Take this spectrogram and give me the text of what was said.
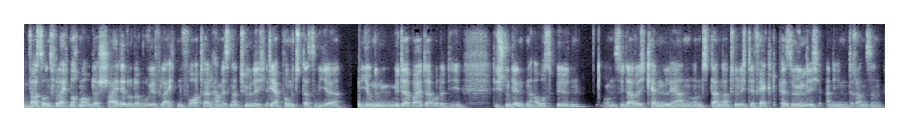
Was uns vielleicht nochmal unterscheidet oder wo wir vielleicht einen Vorteil haben, ist natürlich der Punkt, dass wir jungen Mitarbeiter oder die, die Studenten ausbilden und sie dadurch kennenlernen und dann natürlich direkt persönlich an ihnen dran sind.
